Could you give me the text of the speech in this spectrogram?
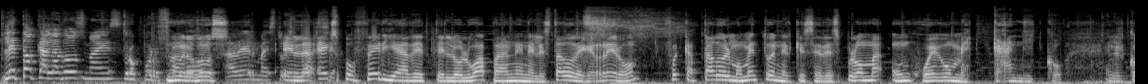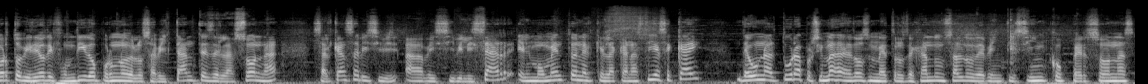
Le toca a la dos, maestro, por favor. Número dos. A ver, maestro. En la Escorcia. Expo Feria de Teloluapan, en el estado de Guerrero, fue captado el momento en el que se desploma un juego mecánico. En el corto video difundido por uno de los habitantes de la zona, se alcanza a visi- a visibilizar el momento en el que la canastilla se cae de una altura aproximada de dos metros, dejando un saldo de 25 personas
